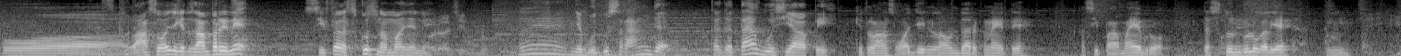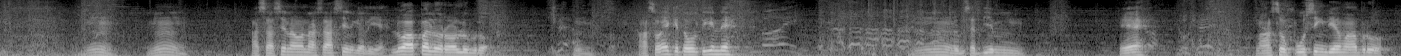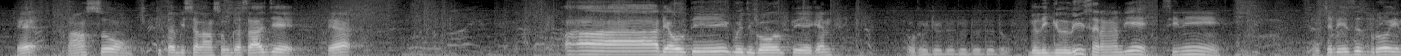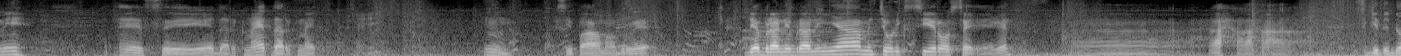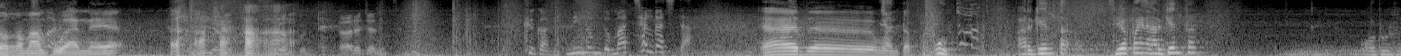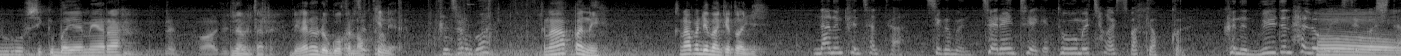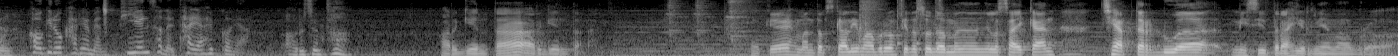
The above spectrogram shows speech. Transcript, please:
Oh Langsung aja kita samper ini Si Velskut namanya nih Eh nyebut gue serangga Kagak tahu gue siapa Kita langsung aja ini lawan Dark Knight ya Kasih pama ya bro Kita stun dulu kali ya Hmm Hmm Hmm Assassin lawan assassin kali ya. Lu apa lu roll lu, Bro? Hmm. Langsung aja kita ultiin deh. Hmm, gak bisa diem. Ya. Yeah. Langsung pusing dia mah, Bro. Ya, yeah. langsung. Kita bisa langsung gas aja, ya. Yeah. Ah, dia ulti, gue juga ulti ya kan uduh duduh duduh duduh. Geli-geli serangan dia. Sini. Baca desert bro ini. Eh, si Dark Knight, Dark Knight. Hmm, si paham ah, bro ya. Dia berani-beraninya menculik si Rose ya kan? Ah, hahaha. Segitu doang kemampuannya ya. Hahaha. ada mantap. Uh, Argenta. Dia main Argenta. Waduh, si kebaya merah. Bentar, bentar. Dia kan udah gua kenokin ya. 괜찮은 거야? Kenapa nih? Kenapa dia bangkit lagi? 나는 괜찮다. 지금은 제레인트에게 도움을 청할 수밖에 없군. 그는 윌든 할로우에 어. 있을 것이다. 거기로 가려면 비행선을 타야 할 거야. 아르젠타 Argenta, Argenta. Oke, mantap sekali ma bro. Kita sudah menyelesaikan chapter 2 misi terakhirnya ma bro.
